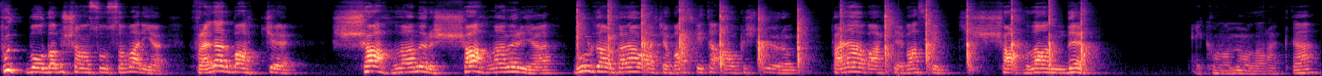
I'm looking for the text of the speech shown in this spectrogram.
Futbolda bir şans olsa var ya Fenerbahçe şahlanır şahlanır ya. Buradan Fenerbahçe basketi alkışlıyorum. Fenerbahçe basket şahlandı. Ekonomi olarak da.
